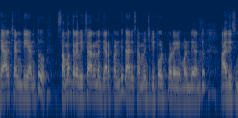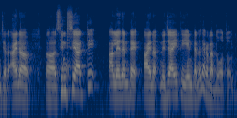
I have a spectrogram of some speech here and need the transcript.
తేల్చండి అంటూ సమగ్ర విచారణ జరపండి దానికి సంబంధించి రిపోర్ట్ కూడా ఇవ్వండి అంటూ ఆదేశించారు. ఆయన సిన్సియారిటీ లేదంటే ఆయన నిజాయితీ ఏంటనేది అక్కడ అర్థమవుతుంది.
